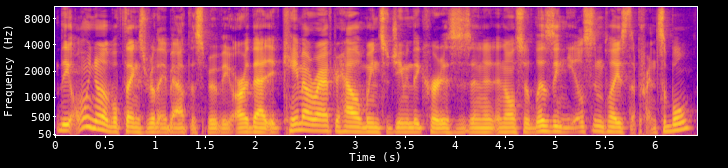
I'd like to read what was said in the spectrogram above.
the only notable things really about this movie are that it came out right after Halloween, so Jamie Lee Curtis is in it, and also Leslie Nielsen plays the principal.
